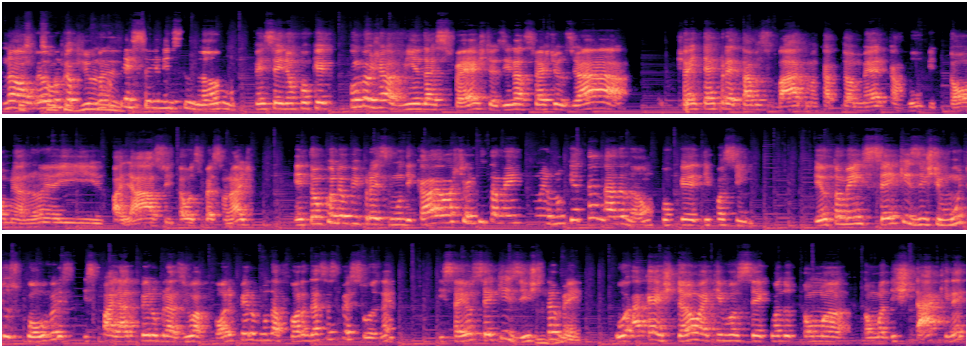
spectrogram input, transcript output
Não, eu nunca, pediu, nunca né? pensei nisso, não. Pensei não, porque como eu já vinha das festas, e nas festas eu já, já interpretava os Batman, Capitão América, Hulk, Tom, Homem-Aranha e Palhaço e tal, outros personagens. Então, quando eu vim para esse mundo de cá, eu achei que também eu não ia ter nada, não. Porque, tipo assim, eu também sei que existem muitos covers espalhados pelo Brasil afora e pelo mundo afora dessas pessoas, né? Isso aí eu sei que existe Uhum. também. O- a questão é que você, quando toma, toma destaque, né?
